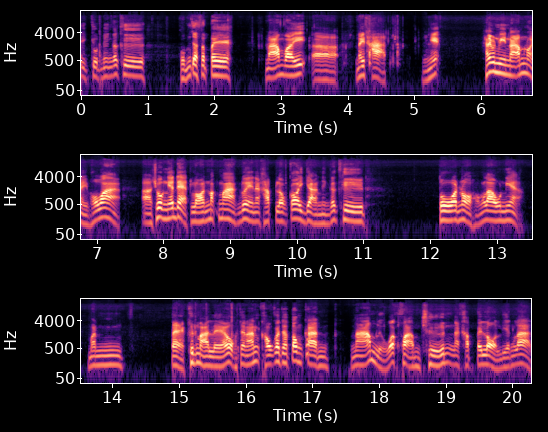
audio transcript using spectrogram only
อีกจุดหนึ่งก็คือ ผมจะสเปรย์น้ำไว้อ่าในถาดอย่างเงี้ยให้มันมีน้ำหน่อยเพราะว่าอ่าช่วงนี้แดดร้อนมาก ๆด้วยนะครับ แล้วก็อีกอย่างหนึ่งก็คือ ตัวหน่อของเราเนี่ยมันแตกขึ้นมาแล้ว เพราะฉะนั้นเขาก็จะต้องการน้ำหรือว่าความชื้นนะครับ ไปหล่อเลี้ยงราก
